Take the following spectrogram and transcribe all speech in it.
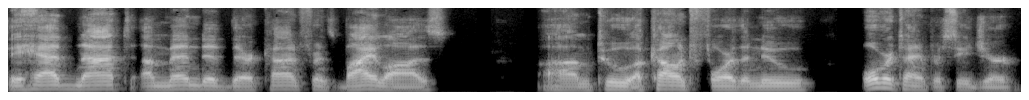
they had not amended their conference bylaws um, to account for the new overtime procedure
